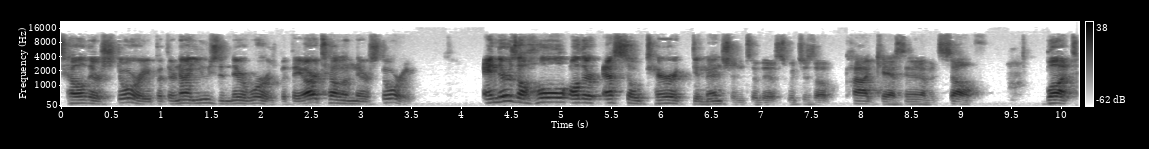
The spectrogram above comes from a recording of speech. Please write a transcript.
tell their story, but they're not using their words, but they are telling their story. And there's a whole other esoteric dimension to this, which is a podcast in and of itself. But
